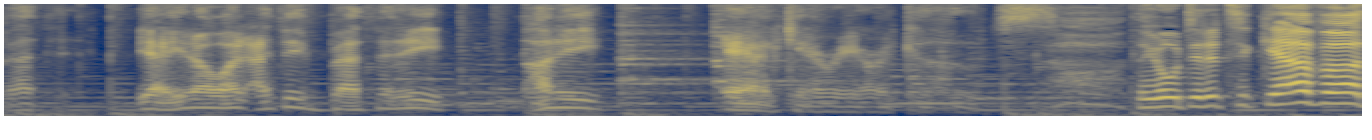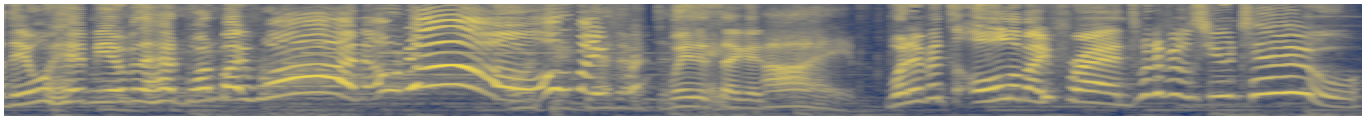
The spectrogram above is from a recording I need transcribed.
Bethany. Yeah, you know what? I think Bethany, Honey, and Gary are in cahoots. They all did it together. They all hit me over the head one by one. Oh no! All my together fri- at the Wait a second. Time. What if it's all of my friends? What if it was you too?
